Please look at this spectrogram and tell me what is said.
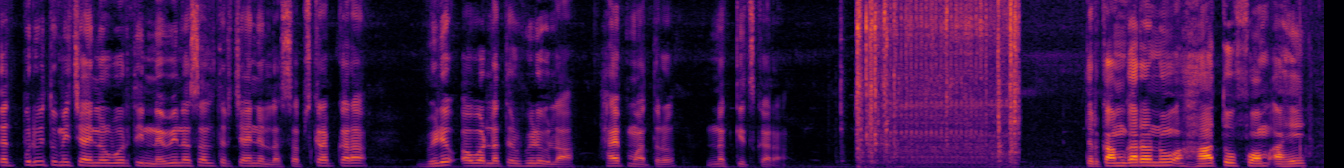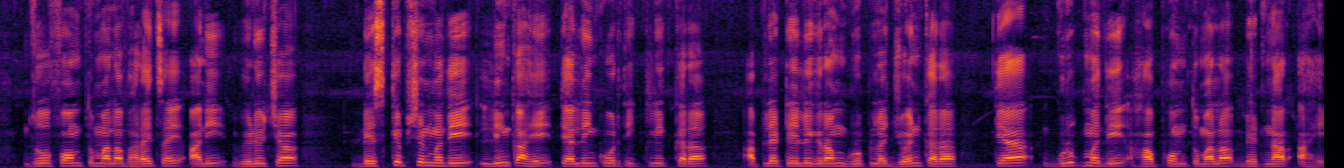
तत्पूर्वी तुम्ही चॅनलवरती नवीन असाल तर चॅनलला सबस्क्राईब करा. व्हिडिओ आवडला तर व्हिडिओला हायप मात्र नक्कीच करा. तर कामगारांनो हा तो फॉर्म आहे. जो फॉर्म तुम्हाला भरायचा आहे आणि व्हिडिओच्या डिस्क्रिप्शनमध्ये लिंक आहे. त्या लिंकवरती क्लिक करा. आपल्या टेलिग्राम ग्रुपला जॉईन करा. त्या ग्रुपमध्ये हा फॉर्म तुम्हाला भेटणार आहे.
